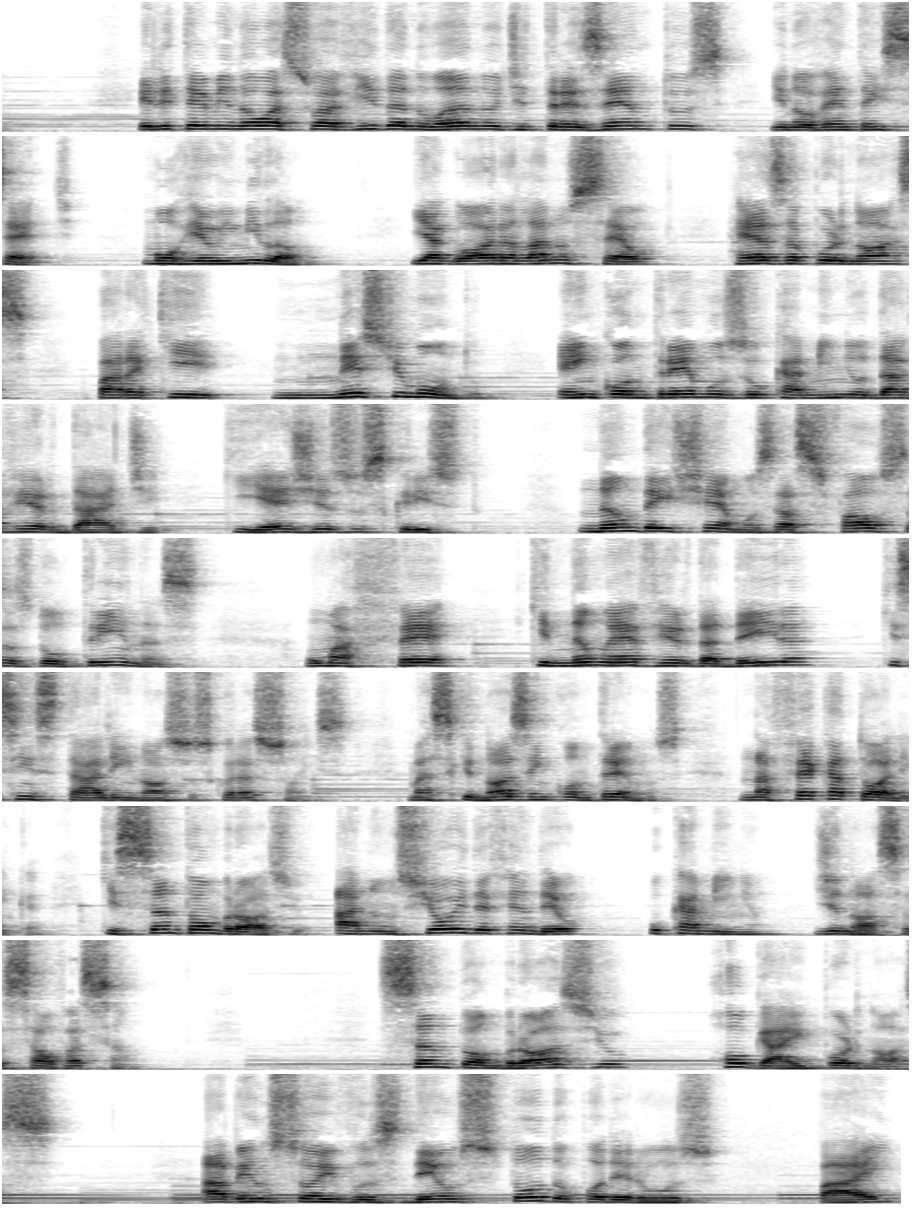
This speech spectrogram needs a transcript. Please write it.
Ele terminou a sua vida no ano de 397. Morreu em Milão. E agora, lá no céu, reza por nós para que neste mundo encontremos o caminho da verdade, que é Jesus Cristo. Não deixemos as falsas doutrinas, uma fé que não é verdadeira, que se instale em nossos corações, mas que nós encontremos na fé católica que Santo Ambrósio anunciou e defendeu o caminho de nossa salvação. Santo Ambrósio, rogai por nós. Abençoe-vos Deus Todo-Poderoso. Pai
